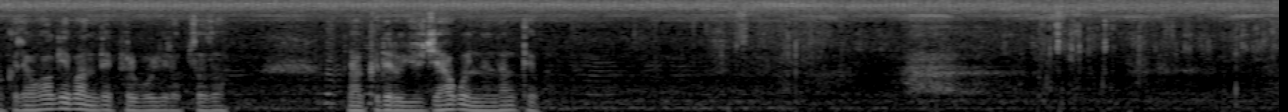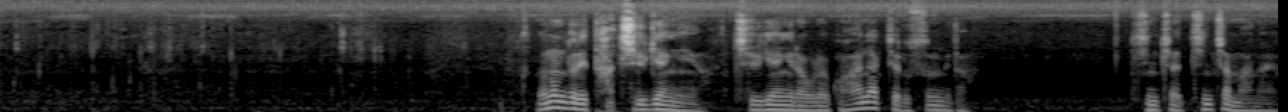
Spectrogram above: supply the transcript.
엊그제 확인해 봤는데 별 볼 일 없어서 그냥 그대로 유지하고 있는 상태고. 이놈들이 다 질갱이에요. 질갱이라고 그래갖고 한약재로 씁니다. 진짜 진짜 많아요.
